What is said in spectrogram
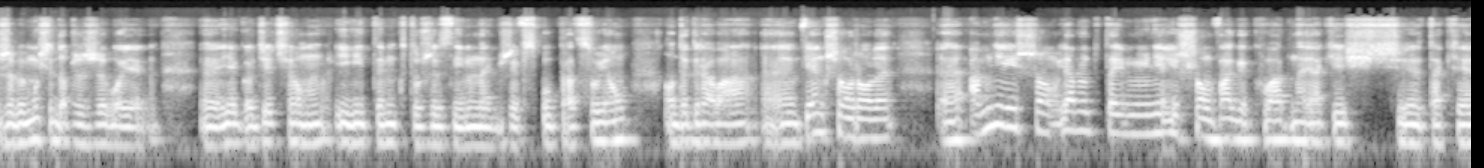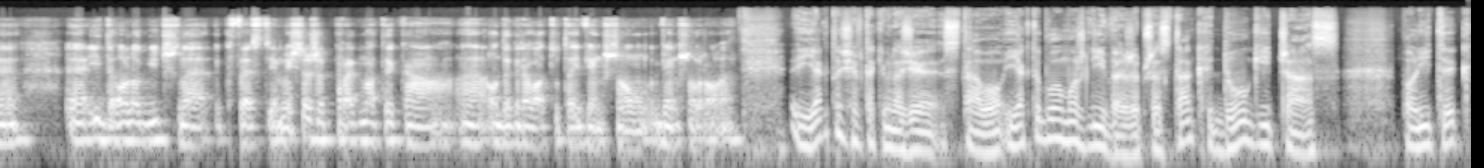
żeby mu się dobrze żyło je, jego dzieciom i tym, którzy z nim najbliżej współpracują, odegrała większą rolę, a mniejszą, ja bym tutaj mniejszą wagę kładł na jakieś takie E, ideologiczne kwestie. Myślę, że pragmatyka e, odegrała tutaj większą, większą rolę. Jak to się w takim razie stało jak to było możliwe, że przez tak długi czas polityk,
